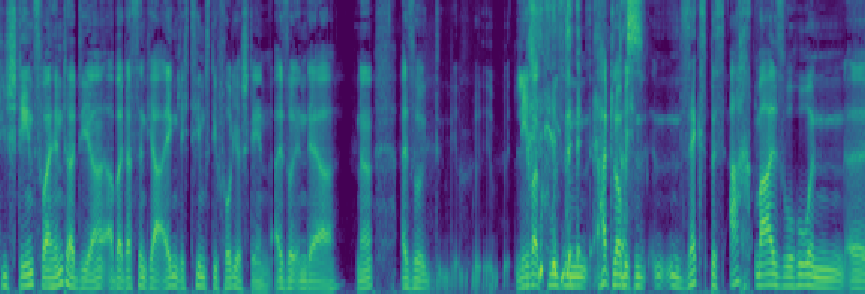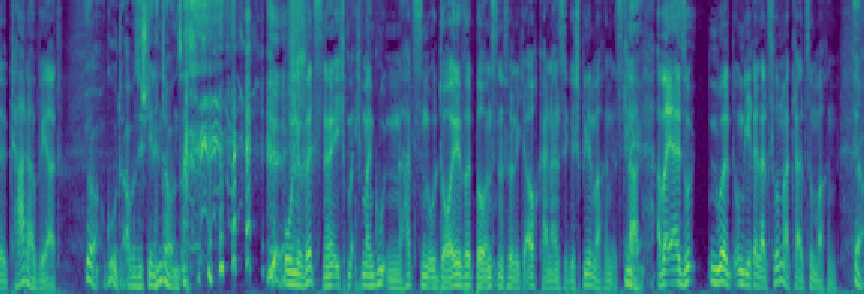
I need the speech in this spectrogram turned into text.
die stehen zwar hinter dir, aber das sind ja eigentlich Teams, die vor dir stehen. Also in der Ne? Also Leverkusen hat, glaube ich, einen, sechs bis achtmal so hohen äh, Kaderwert. Ja, gut, aber sie stehen hinter uns. Ohne Witz, ne? Ich, ich meine, gut, ein Hudson O'Doy wird bei uns natürlich auch kein einziges Spiel machen, ist klar. Nee. Aber also nur um die Relation mal klar zu machen. Ja,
